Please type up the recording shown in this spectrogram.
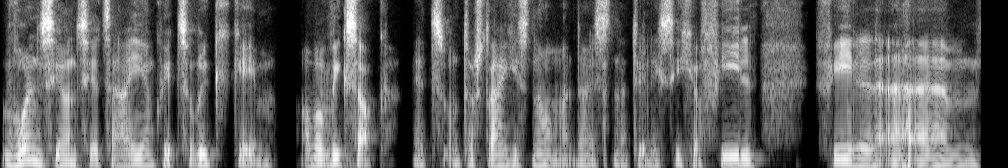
wollen sie uns jetzt auch irgendwie zurückgeben. Aber wie mhm. gesagt, jetzt unterstreiche ich es nochmal, da ist natürlich sicher viel, viel ähm,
